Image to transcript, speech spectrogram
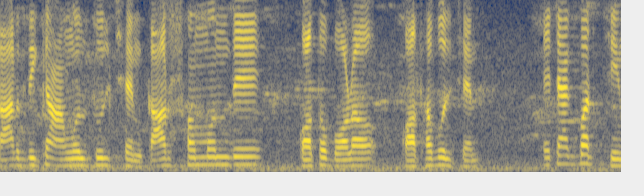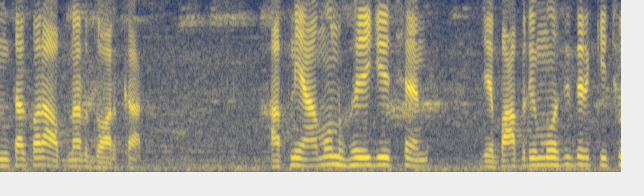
কার দিকে আঙুল তুলছেন? কার সম্বন্ধে কত বড় কথা বলছেন, এটা একবার চিন্তা করা আপনার দরকার। আপনি এমন হয়ে গিয়েছেন যে বাবরি মসজিদের কিছু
